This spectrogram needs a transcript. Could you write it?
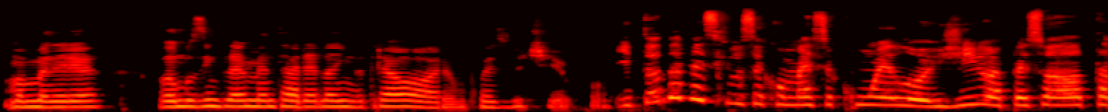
Uma maneira, vamos implementar ela em outra hora, uma coisa do tipo. E toda vez que você começa com um elogio, a pessoa ela tá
